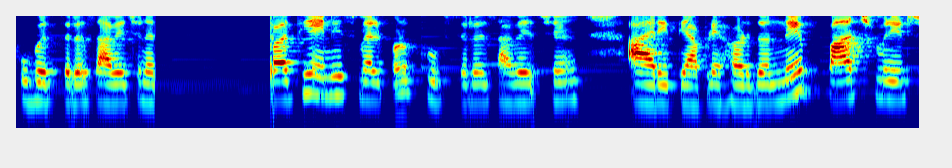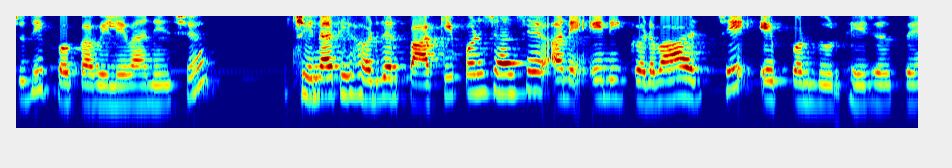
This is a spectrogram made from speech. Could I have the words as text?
ખૂબ જ સરસ આવે છે અને એની સ્મેલ પણ ખૂબ સરસ આવે છે. આ રીતે આપણે હળદરને પાંચ મિનિટ સુધી પકાવી લેવાની છે. જેનાથી હળદર પાકી પણ જશે અને એની કડવાહટ છે એ પણ દૂર થઈ જશે.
